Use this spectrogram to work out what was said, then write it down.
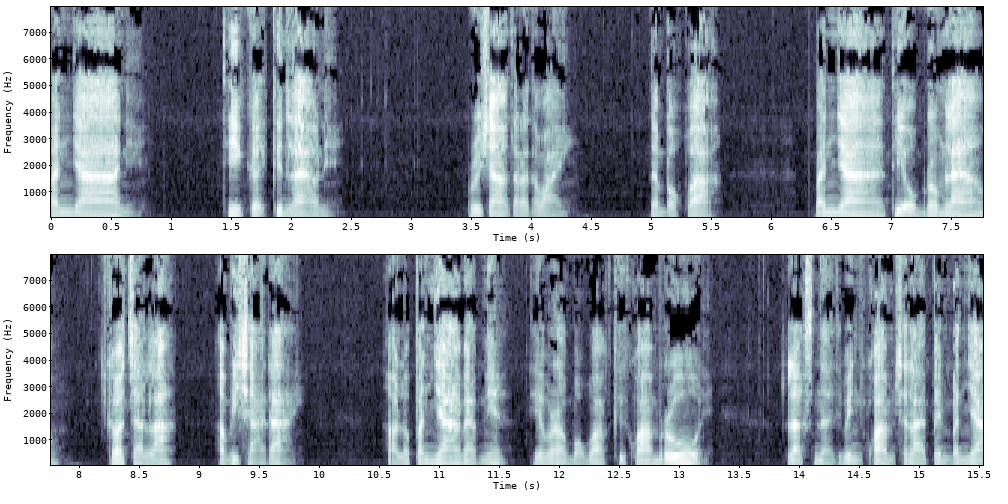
ปัญญาเนี่ยที่เกิดขึ้นแล้วเนี่ยพระเจ้าตรัสไว้นะบอกว่า ปัญญาที่อบรมแล้ว ก็จะละอวิชชาได้เอาแล้วปัญญาแบบเนี้ยที่เราบอกว่าคือความรู้ ลักษณะที่เป็นความฉลาดเป็นปัญญา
